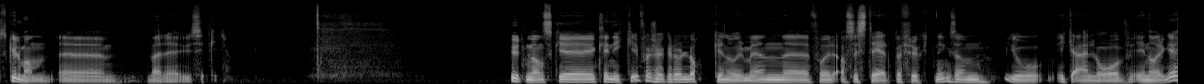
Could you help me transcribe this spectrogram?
skulle man være usikker. Utenlandske klinikker forsøker å lokke nordmenn eh, for assistert befruktning, som jo ikke er lov i Norge.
